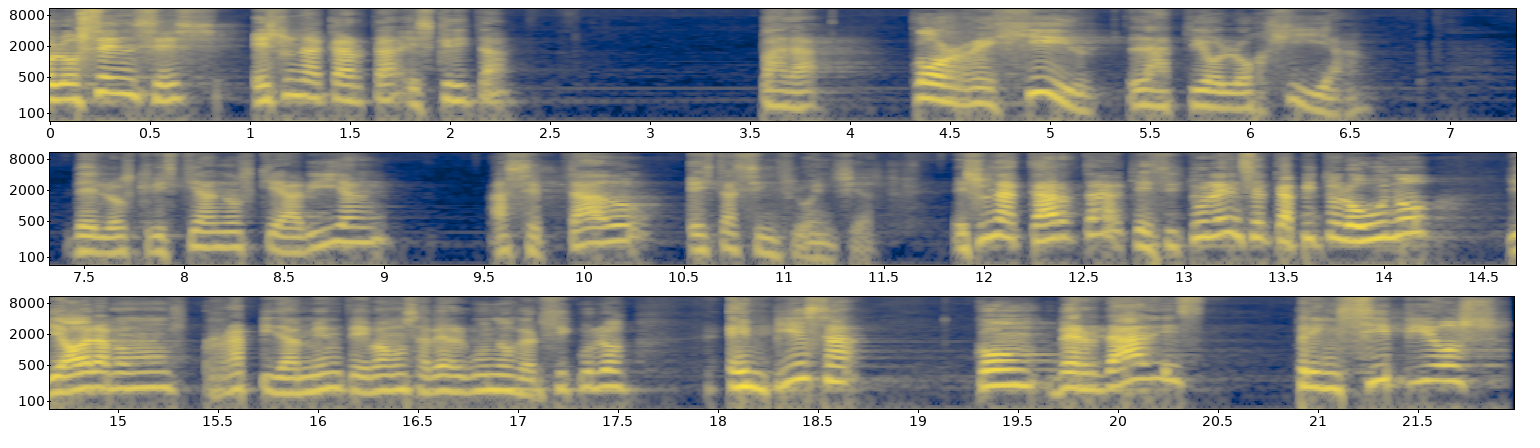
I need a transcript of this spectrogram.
Colosenses es una carta escrita para corregir la teología de los cristianos que habían aceptado estas influencias. Es una carta que si tú lees el capítulo 1, y ahora vamos rápidamente, vamos a ver algunos versículos, empieza con verdades, principios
